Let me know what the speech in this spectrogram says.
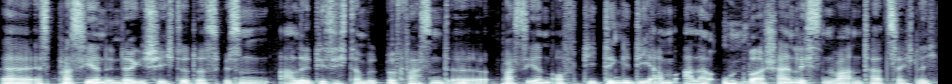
Äh, es passieren in der Geschichte, das wissen alle, die sich damit befassen, äh, passieren oft die Dinge, die am allerunwahrscheinlichsten waren tatsächlich.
